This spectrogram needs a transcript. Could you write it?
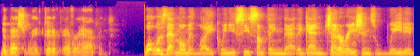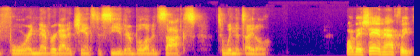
the best way it could have ever happened. What was that moment like when you see something that, again, generations waited for and never got a chance to see their beloved Sox to win the title? Well, they say an athlete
